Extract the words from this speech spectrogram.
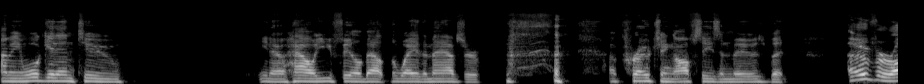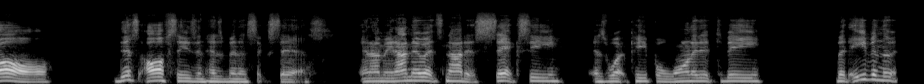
I mean, we'll get into, you know, how you feel about the way the Mavs are approaching offseason moves, but overall, this offseason has been a success. And I mean, I know it's not as sexy as what people wanted it to be, but even the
